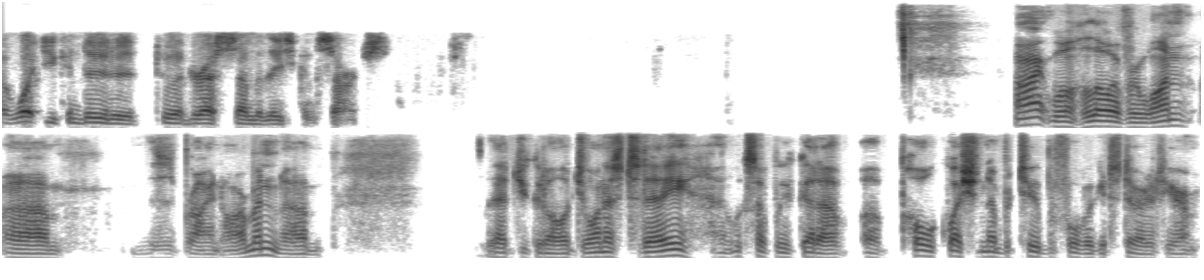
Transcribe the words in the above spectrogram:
of, what you can do to, to address some of these concerns. All right. Well, hello, everyone. Um, this is Brian Harmon. Um, glad you could all join us today. It looks like we've got a, a poll question number two before we get started here.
